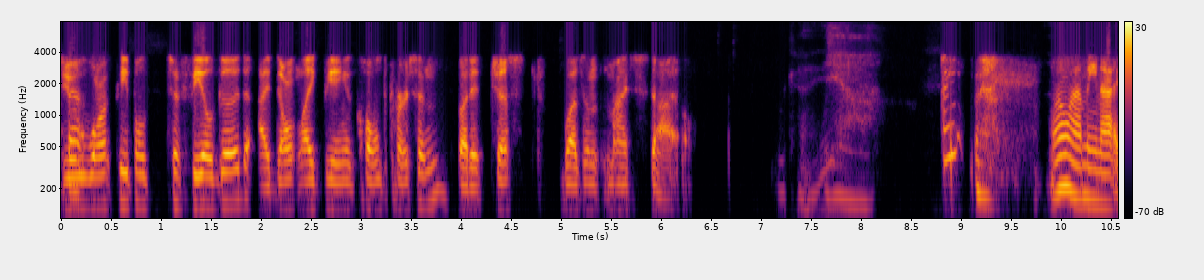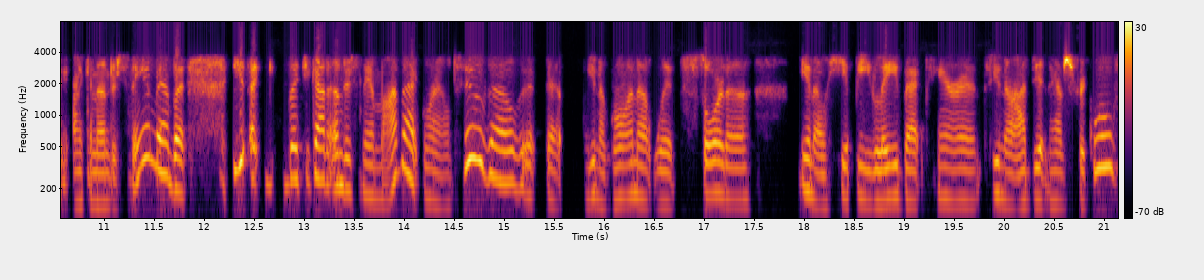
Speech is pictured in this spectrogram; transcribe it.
do so- want people to feel good. I don't like being a cold person, but it just wasn't my style. Okay. Yeah. I, well, I mean, I, I can understand that, but you, uh, but you got to understand my background too, though. That, that you know, growing up with sort of, you know, hippie, laid back parents. You know, I didn't have strict rules.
